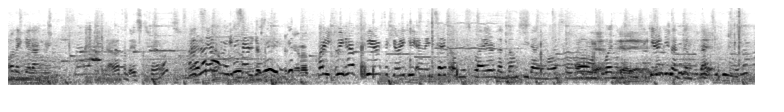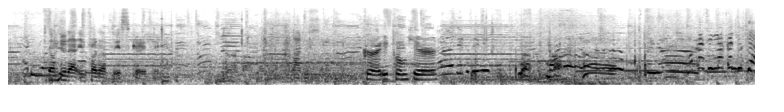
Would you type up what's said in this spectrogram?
Oh, they get angry. elephant is carrot I don't know. It Maybe. says, You just carrot but we have here security and it says on this flyer that don't feed animals. So when, Oh, yeah, when yeah, yeah, yeah. security let them do that. I Don't do that in front of the security. Could I eat from here? Ke sini. Makasih makan juga.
